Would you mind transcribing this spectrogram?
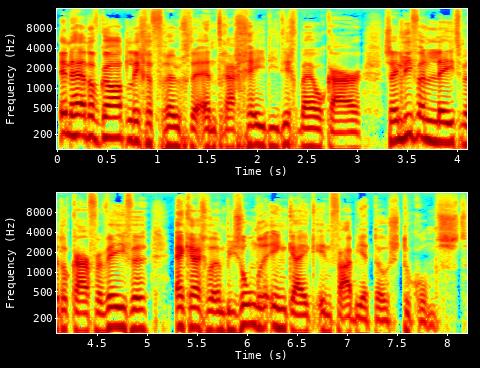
in the Hand of God liggen vreugde en tragedie dicht bij elkaar. Zijn lief en leed met elkaar verweven. En krijgen we een bijzondere inkijk in Fabietto's toekomst.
